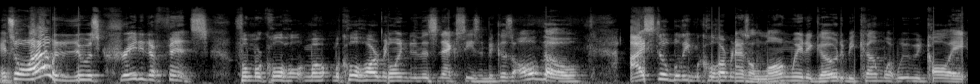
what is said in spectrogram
And so what I wanted to do was create a defense for Mecole, Mecole Hardman going into this next season because although I still believe Mecole Hardman has a long way to go to become what we would call a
